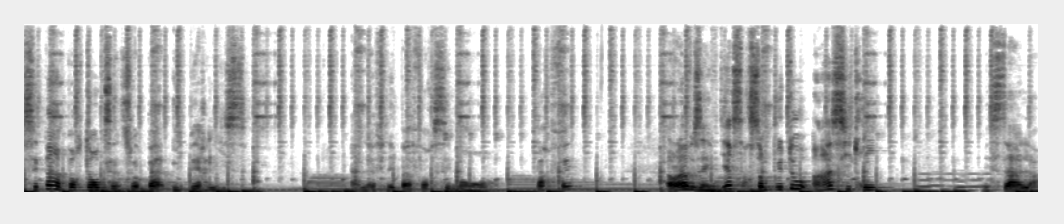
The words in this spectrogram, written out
C'est pas important que ça ne soit pas hyper lisse. Un œuf n'est pas forcément parfait. Alors là, vous allez me dire, ça ressemble plutôt à un citron. Mais ça, là,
